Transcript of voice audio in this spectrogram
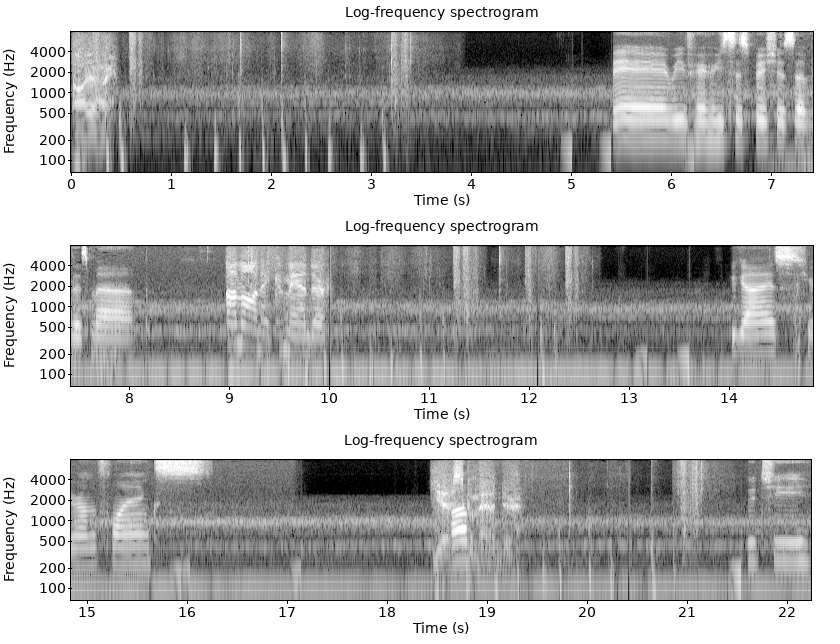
Aye, aye. Very, very suspicious of this map. I'm on it, Commander. You guys here on the flanks. Yes, Up. Commander. Gucci.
